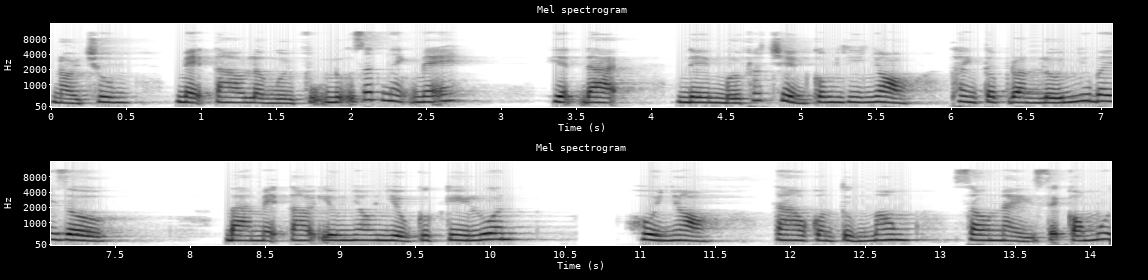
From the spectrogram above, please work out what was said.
Nói chung, mẹ tao là người phụ nữ rất mạnh mẽ. Hiện đại nên mới phát triển công ty nhỏ, thành tập đoàn lớn như bây giờ. Ba mẹ tao yêu nhau nhiều cực kỳ luôn. Hồi nhỏ, tao còn từng mong sau này sẽ có một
